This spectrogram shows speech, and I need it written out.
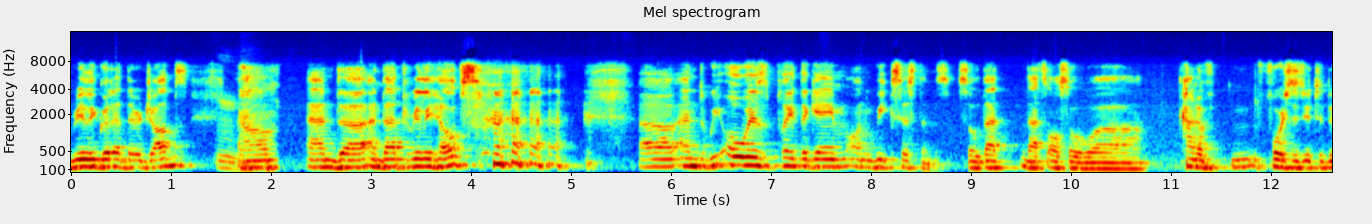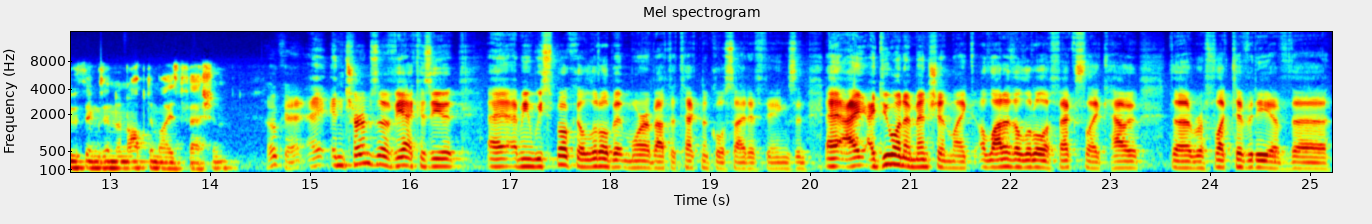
really good at their jobs, Mm. um, and uh, and that really helps. uh, and we always played the game on weak systems, so that that's also uh, kind of forces you to do things in an optimized fashion. Okay. In terms of yeah, because you, I, I mean, we spoke a little bit more about the technical side of things, and I, I do want to mention like a lot of the little effects, like how the reflectivity of the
